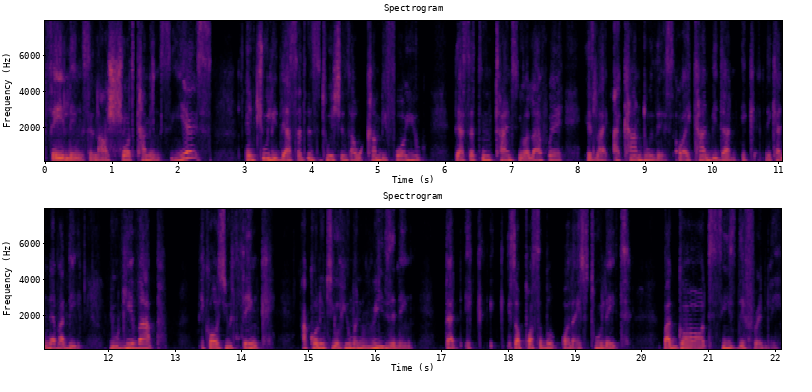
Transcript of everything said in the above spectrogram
failings and our shortcomings. Yes. And truly, there are certain situations that will come before you. There are certain times in your life where it's like, I can't do this or it can't be done. It can, it can never be. You give up because you think, according to your human reasoning, that it, it's not possible or that it's too late. But God sees differently.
